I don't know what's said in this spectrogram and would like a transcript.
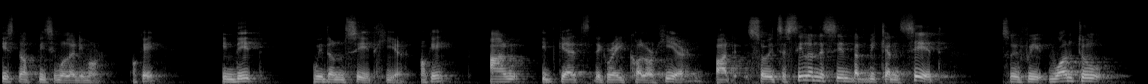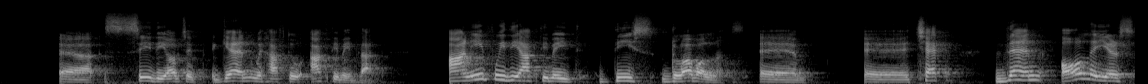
is not visible anymore okay? Indeed we don't see it here okay? And it gets the gray color here but so it's still on the scene but we can see it. So if we want to uh, see the object again we have to activate that. And if we deactivate this global uh, uh, check then all layers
